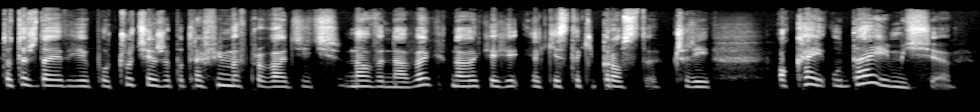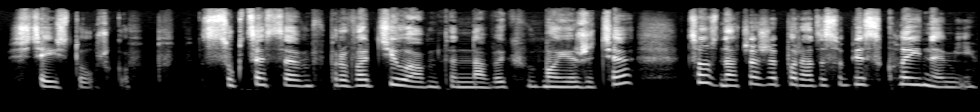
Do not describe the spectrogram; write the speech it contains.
To też daje takie poczucie, że potrafimy wprowadzić nowy nawyk, nawyk jak, jak jest taki prosty, czyli okej, okay, udaje mi się ścielić łóżko. Z sukcesem wprowadziłam ten nawyk w moje życie, co oznacza, że poradzę sobie z kolejnymi.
